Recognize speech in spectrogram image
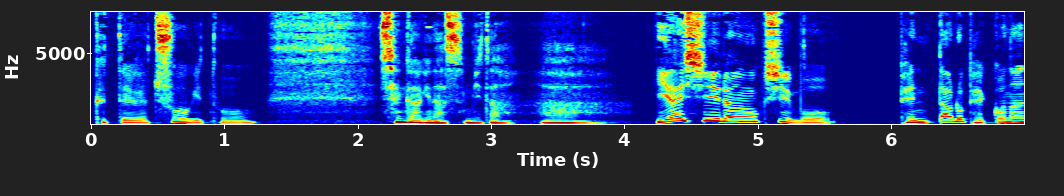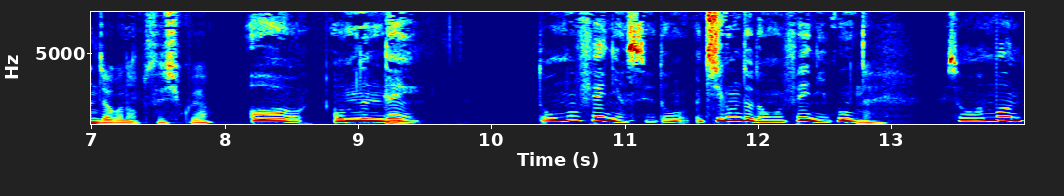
그때 추억이 또 생각이 났습니다. 아 이하이 씨랑 혹시 뭐뵌 따로 뵙거나 한 적은 없으시고요? 어, 없는데, 너무 팬이었어요. 너무, 지금도 너무 팬이고, 네. 그래서 한번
